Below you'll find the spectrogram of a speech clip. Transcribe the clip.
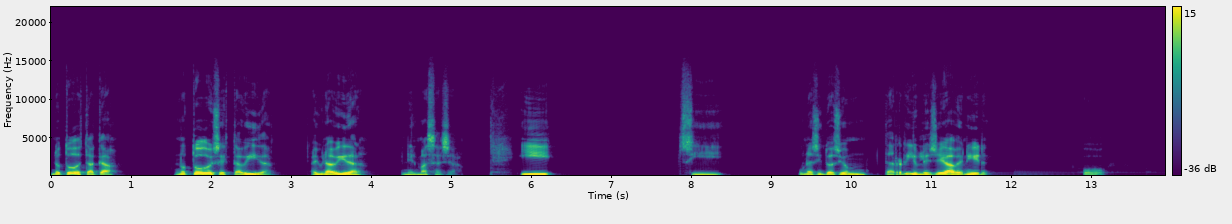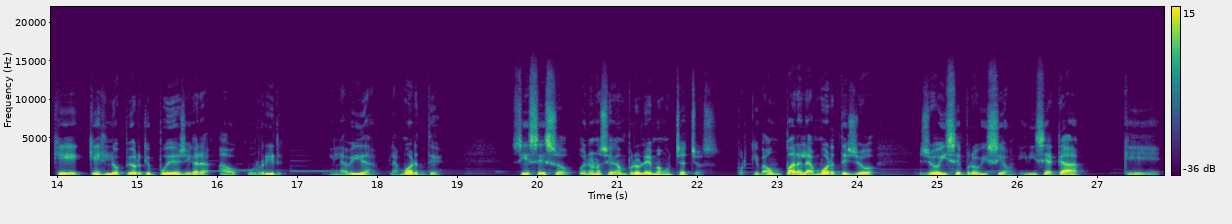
no todo está acá, no todo es esta vida, hay una vida en el más allá. Y si una situación terrible llega a venir o ¿Qué, es lo peor que puede llegar a ocurrir en la vida? La muerte. Si es eso, bueno, no se hagan problema muchachos, porque aún para la muerte yo, yo hice provisión. Y dice acá que,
